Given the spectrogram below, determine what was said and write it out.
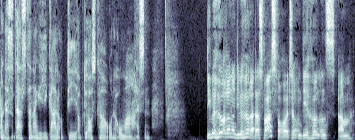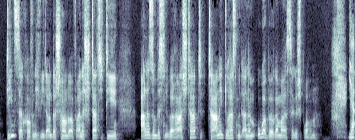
Und das, das ist dann eigentlich egal, ob die, ob die Oscar oder Oma heißen. Liebe Hörerinnen und liebe Hörer, das war's für heute und wir hören uns am Dienstag hoffentlich wieder und da schauen wir auf eine Stadt, die alle so ein bisschen überrascht hat. Tani, du hast mit einem Oberbürgermeister gesprochen. Ja,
